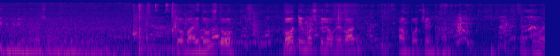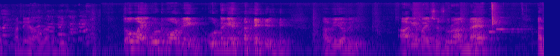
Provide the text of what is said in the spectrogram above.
एक वीडियो ना वैसे बना ले तुम करोगे तो भाई दोस्तों बहुत ही मुश्किलों के बाद हम पहुँचे घर। देखो भाई अंधेरा होगा कति। तो भाई गुड मॉर्निंग उठ गए भाई। अभी अभी। आगे भाई ससुराल में। और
